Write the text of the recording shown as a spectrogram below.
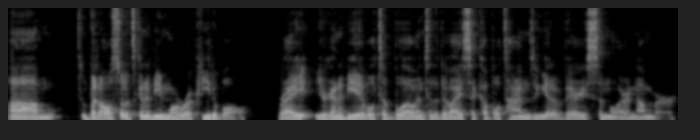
Um, but also, it's going to be more repeatable right? You're going to be able to blow into the device a couple times and get a very similar number.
